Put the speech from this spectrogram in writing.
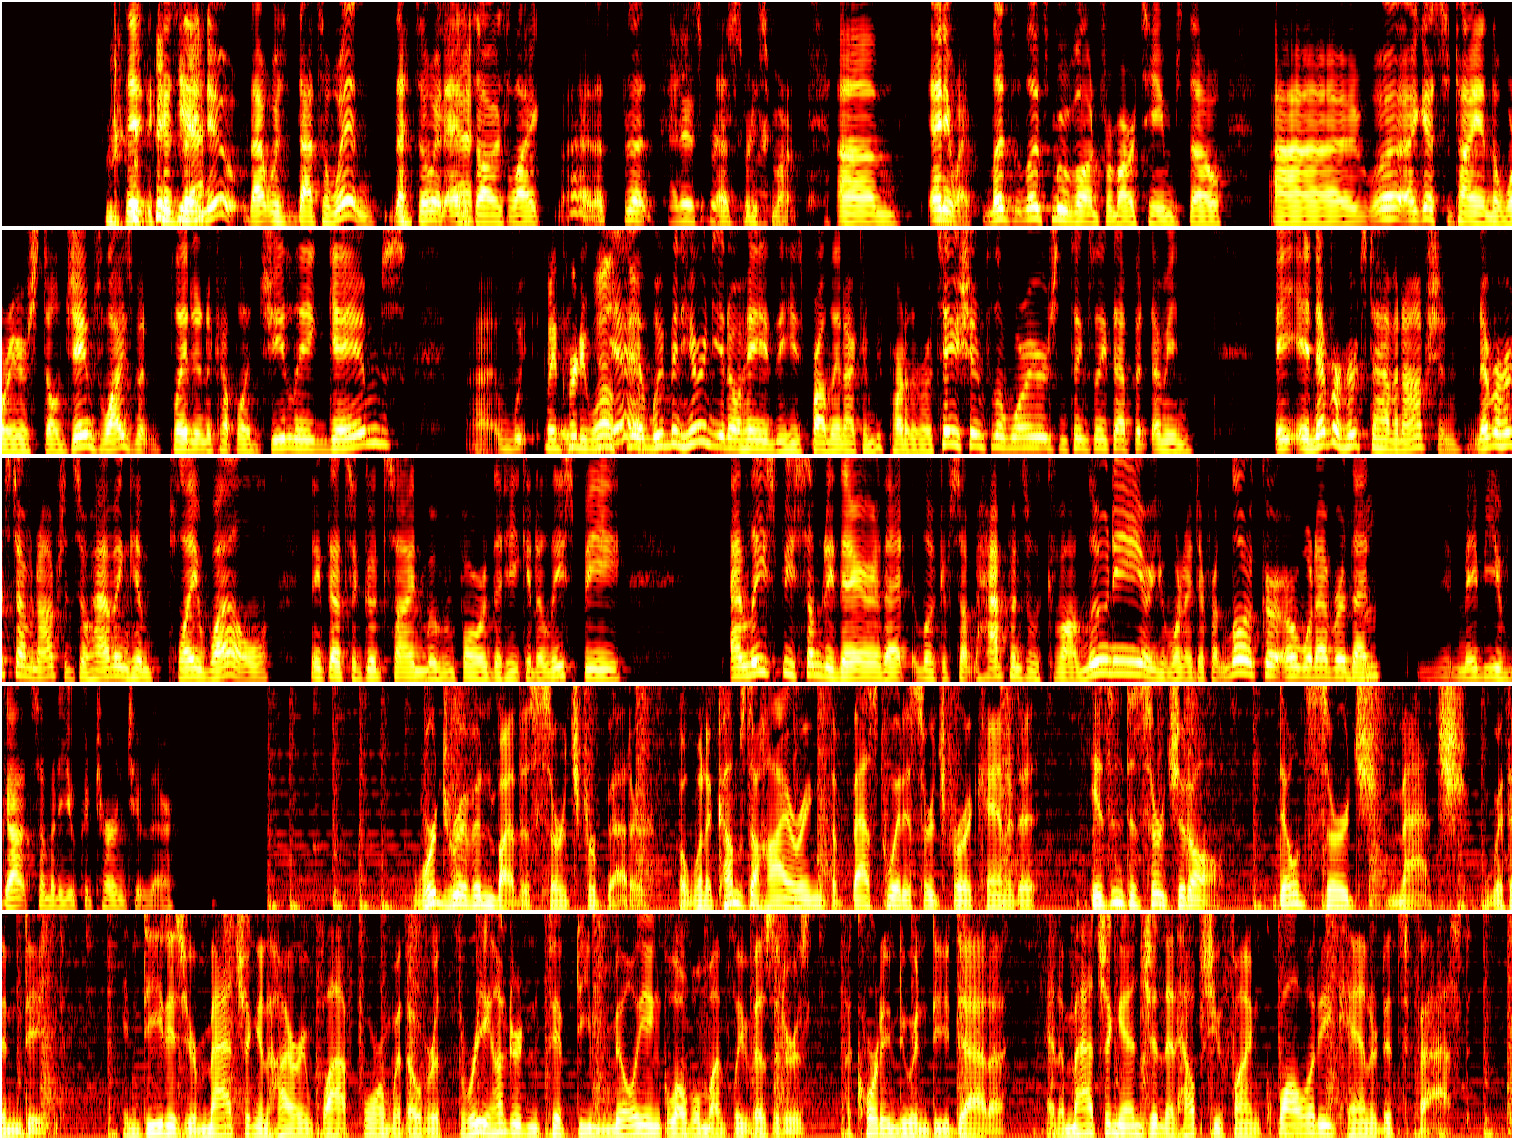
they, because yeah. they knew that was that's a win. That's a win. Yeah. And so I was like, right, that's that, that is pretty that's smart. pretty smart. Um, anyway, let's let's move on from our teams though. Uh, well, I guess to tie in the Warriors still, James Wiseman played in a couple of G League games. Uh, we, played pretty well. Yeah, too. we've been hearing, you know, hey, he's probably not going to be part of the rotation for the Warriors and things like that. But I mean, it, it, never hurts to have an option. It never hurts to have an option. So having him play well, I think that's a good sign moving forward that he could at least be at least be somebody there that look if something happens with Kevon Looney or you want a different look or, or whatever mm-hmm. that maybe you've got somebody you could turn to there. We're driven by the search for better, but when it comes to hiring, the best way to search for a candidate isn't to search at all. Don't search. Match with Indeed. Indeed is your matching and hiring platform with over 350 million global monthly visitors, according to Indeed data, and a matching engine that helps you find quality candidates fast.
